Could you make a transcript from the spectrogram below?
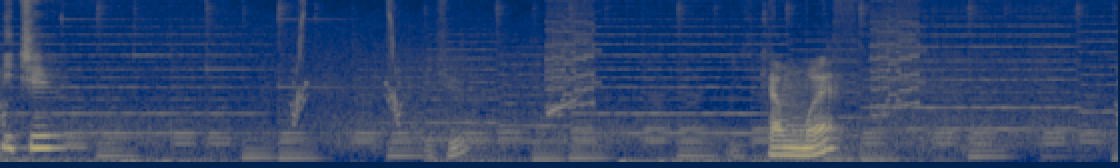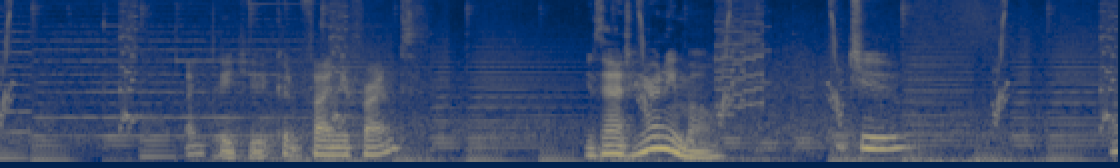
Pichu! Pichu? You come with? Thank Pichu. you Couldn't find your friends? He's not here anymore. Pichu! Hmm.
